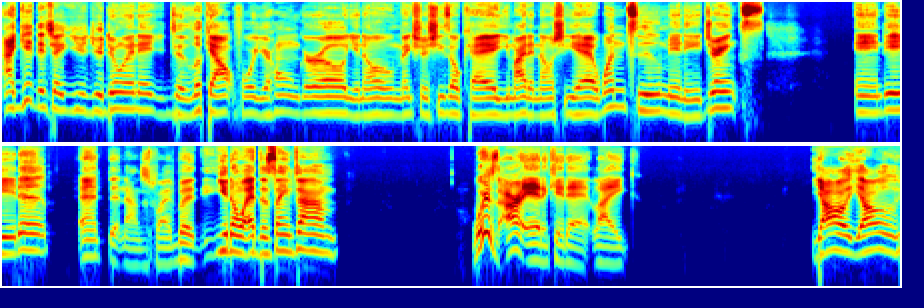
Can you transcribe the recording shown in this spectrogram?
I get that you're doing it to look out for your homegirl, you know, make sure she's okay. You might have known she had one too many drinks, ended up at the. No, I'm just playing. But, you know, at the same time, where's our etiquette at? Like, y'all, y'all,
